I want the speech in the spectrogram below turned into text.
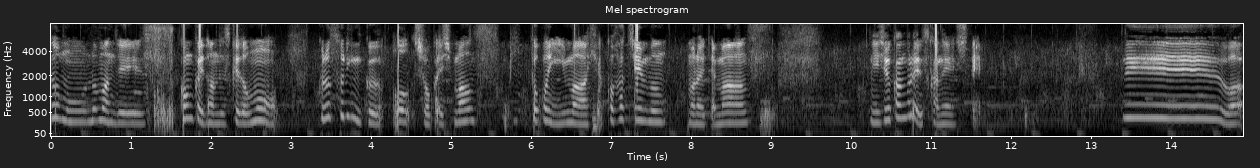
どうも、ロマンです。今回なんですけども、クロスリンクを紹介します。ビットコイン今108円分もらえてます。2週間ぐらいですかね、して。では、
